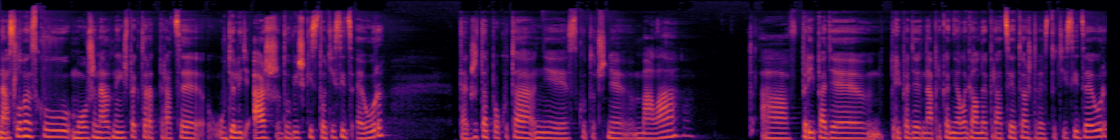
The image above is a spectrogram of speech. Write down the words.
na Slovensku môže Národný inšpektorát práce udeliť až do výšky 100 tisíc eur. Takže tá pokuta nie je skutočne malá a v prípade, v prípade napríklad nelegálnej práce je to až 200 tisíc eur.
